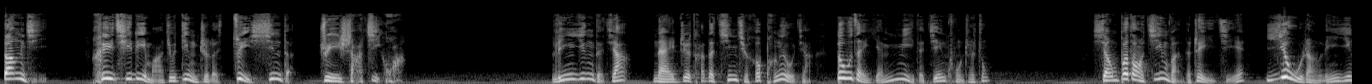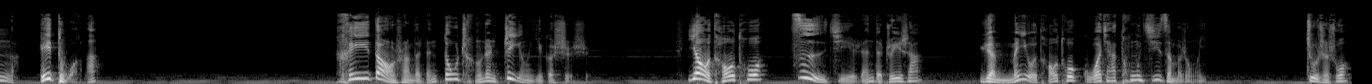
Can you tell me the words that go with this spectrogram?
当即，黑七立马就定制了最新的追杀计划。林英的家乃至他的亲戚和朋友家都在严密的监控之中。想不到今晚的这一劫又让林英啊给躲了。黑道上的人都承认这样一个事实：要逃脱自己人的追杀，远没有逃脱国家通缉这么容易。就是说，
